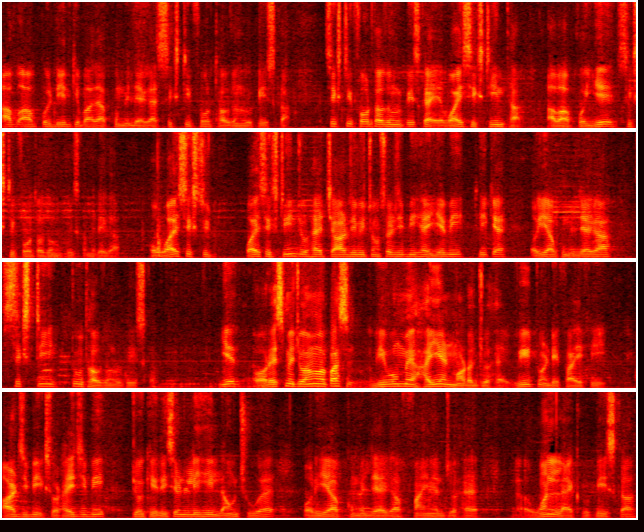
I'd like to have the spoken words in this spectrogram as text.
अब आपको डील के बाद आपको मिल जाएगा सिक्सटी फोर थाउज़ेंड रुपीज़ का। सिक्सटी फोर थाउज़ेंड रुपीज़ का वाई सिक्सटीन था, अब आपको ये सिक्सटी फोर थाउज़ेंड रुपीज़ का मिलेगा। और वाई सिक्सटी वाई सिक्सटीन जो है, चार जी बी चौंसठ जी बी है, ये भी ठीक है, और ये आपको मिल जाएगा सिक्सटी टू थाउज़ेंड रुपीज़ का। ये, और इसमें जो है हमारे पास वीवो में हाई एंड मॉडल जो है वी ट्वेंटी फाइव ही आठ जी बी एक सौ अठाई जी बी जो कि रिसेंटली ही लॉन्च हुआ है और ये आपको मिल जाएगा फाइनल जो है वन लाख रुपीज़ का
